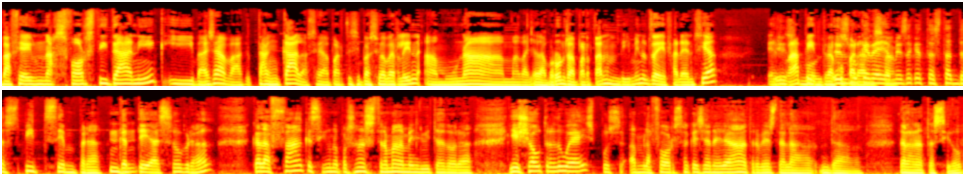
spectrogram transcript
Va fer un esforç titànic i, vaja, va tancar la seva participació a Berlín amb una medalla de bronze. Per tant, en 20 minuts de diferència és, ràpid molt- És el que recuperar-se. dèiem, és aquest estat d'espit sempre que té a sobre, que la fa que sigui una persona extremadament lluitadora. I això ho tradueix doncs, amb la força que genera a través de la, de, de la natació.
